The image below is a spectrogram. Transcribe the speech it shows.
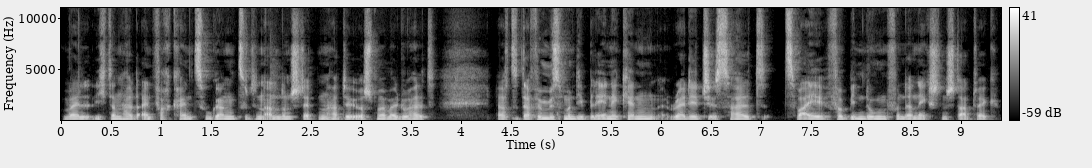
weil ich dann halt einfach keinen Zugang zu den anderen Städten hatte erstmal, weil du halt dafür muss man die Pläne kennen. Redditch ist halt zwei Verbindungen von der nächsten Stadt weg.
